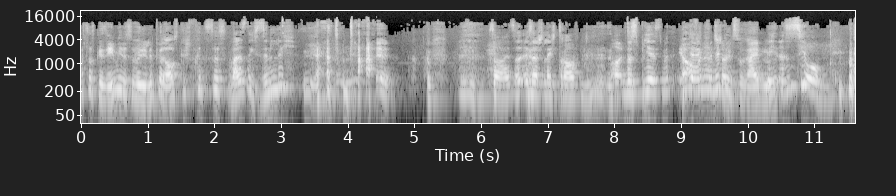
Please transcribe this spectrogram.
Hast du das gesehen, wie das über die Lippe rausgespritzt ist? War das nicht sinnlich? Ja, total. So, jetzt ist er schlecht drauf. Und das Bier ist mit Hör auf, der mit Nippel zu reiben. Ich, das ist hier oben.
